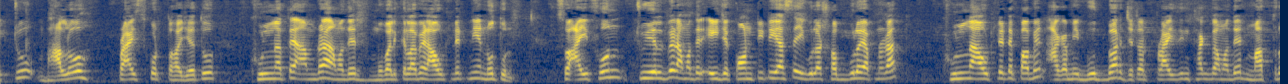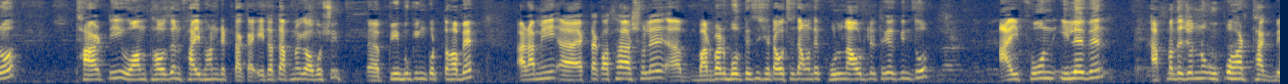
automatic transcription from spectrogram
একটু ভালো প্রাইস করতে হয়, যেহেতু খুলনাতে আমরা আমাদের মোবাইল ক্লাবের আউটলেট নিয়ে নতুন। সো আইফোন টুয়েলভের আমাদের এই যে কোয়ান্টিটি আছে, এগুলো সবগুলোই আপনারা খুলনা আউটলেটে পাবেন। আগামী বুধবার যেটার প্রাইজিং থাকবে আমাদের মাত্র thirty one thousand five hundred টাকা। এটাতে আপনাকে অবশ্যই প্রি বুকিং করতে হবে। আর আমি একটা কথা আসলে বারবার বলতেছি, সেটা হচ্ছে যে আমাদের খুলনা আউটলেট থেকে কিন্তু আইফোন ইলেভেন আপনাদের জন্য উপহার থাকবে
